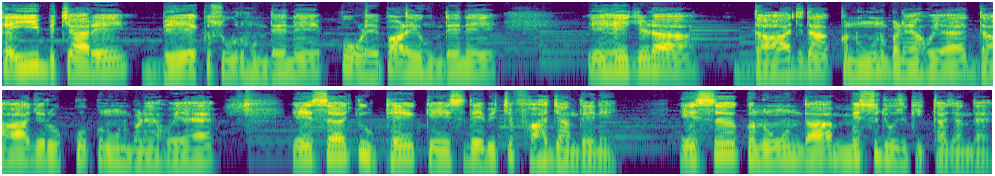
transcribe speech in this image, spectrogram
ਕਈ ਵਿਚਾਰੇ ਬੇਕਸੂਰ ਹੁੰਦੇ ਨੇ ਭੋਲੇ ਭਾਲੇ ਹੁੰਦੇ ਨੇ। ਇਹ ਜਿਹੜਾ ਦਾਜ ਦਾ ਕਾਨੂੰਨ ਬਣਿਆ ਹੋਇਆ ਹੈ, ਦਾਜ ਰੋਕੂ ਕਾਨੂੰਨ ਬਣਿਆ ਹੋਇਆ ਹੈ, ਇਸ ਝੂਠੇ ਕੇਸ ਦੇ ਵਿੱਚ ਫਸ ਜਾਂਦੇ ਨੇ। ਇਸ ਕਾਨੂੰਨ ਦਾ ਮਿਸਯੂਜ਼ ਕੀਤਾ ਜਾਂਦਾ ਹੈ।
